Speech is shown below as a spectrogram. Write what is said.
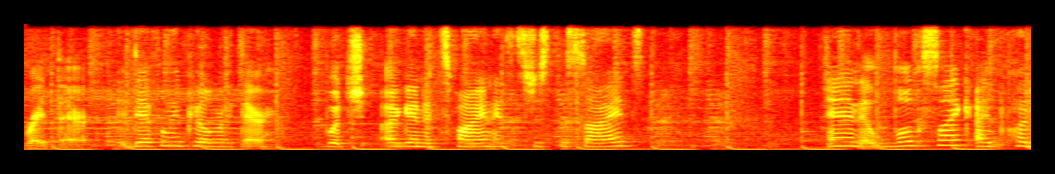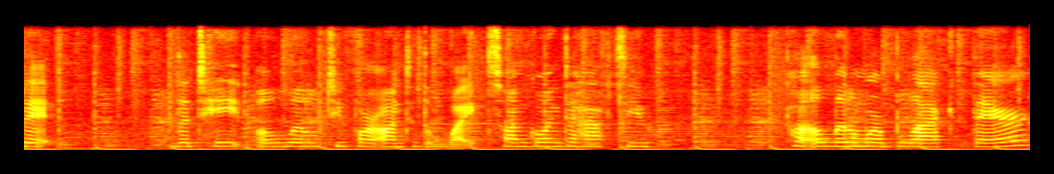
right there. It definitely peeled right there, which again, it's fine. It's just the sides. And it looks like I put it, the tape a little too far onto the white. So I'm going to have to put a little more black there.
